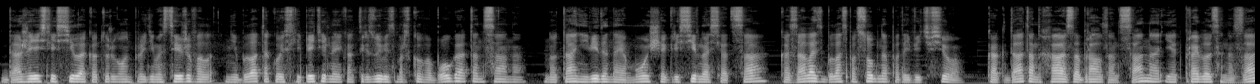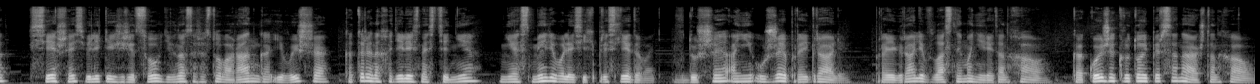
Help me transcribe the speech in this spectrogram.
Даже если сила, которую он продемонстрировал, не была такой слепительной, как Трезубец Морского Бога Тансана, но та невиданная мощь и агрессивность Отца, казалось, была способна подавить все. Когда Танха забрал Тансана и отправился назад, все шесть великих жрецов 96 ранга и выше, которые находились на стене, не осмеливались их преследовать. В душе они уже проиграли, проиграли властной манере Танхао. Какой же крутой персонаж Танхао.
